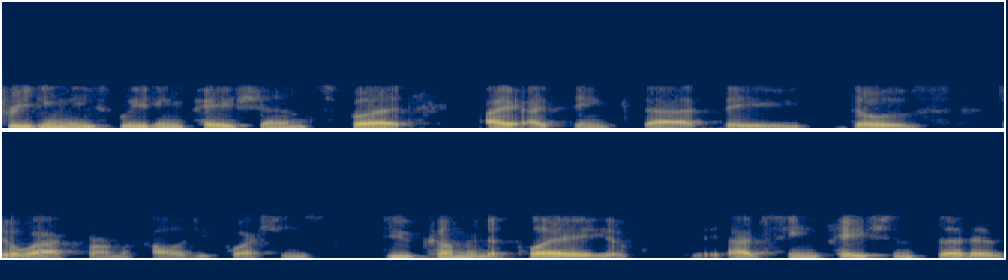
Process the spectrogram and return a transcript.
treating these bleeding patients. But I, I think that they those DOAC pharmacology questions do come into play. I've seen patients that have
